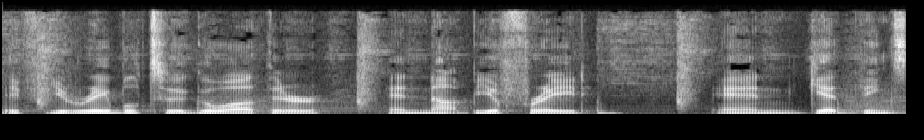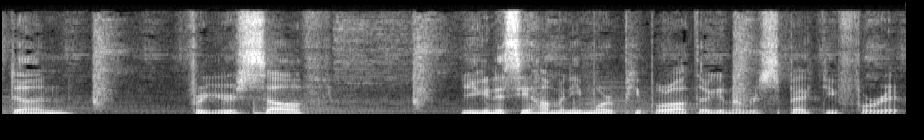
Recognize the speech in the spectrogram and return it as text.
If you're able to go out there and not be afraid and get things done for yourself, you're gonna see how many more people out there are gonna respect you for it.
